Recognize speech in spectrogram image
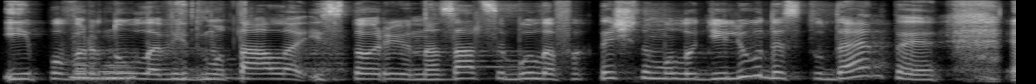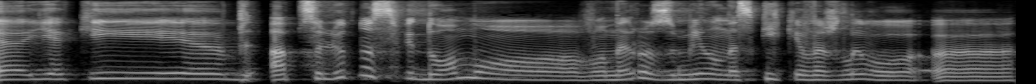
і повернула, відмотала історію назад. Це були фактично молоді люди, студенти, е, які абсолютно свідомо вони розуміли, наскільки важливо. е,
